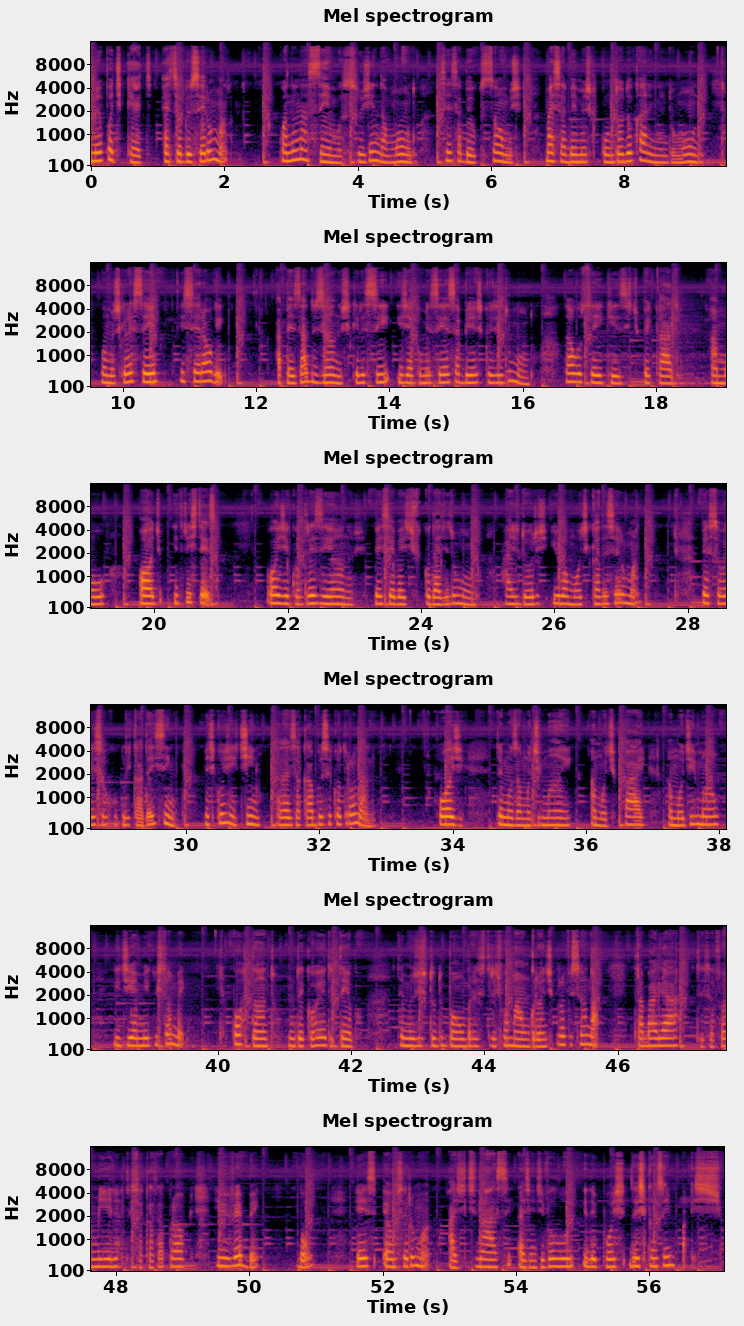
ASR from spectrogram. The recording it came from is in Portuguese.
meu podcast é sobre o ser humano. Quando nascemos, surgindo ao mundo, sem saber o que somos, mas sabemos que com todo o carinho do mundo, vamos crescer e ser alguém. Apesar dos anos, cresci e já comecei a saber as coisas do mundo. Logo sei que existe pecado, amor, ódio e tristeza. Hoje, com 13 anos, percebo as dificuldades do mundo, as dores e o amor de cada ser humano. Pessoas são complicadas sim, mas com jeitinho elas acabam se controlando. Hoje temos amor de mãe, amor de pai, amor de irmão e de amigos também. Portanto, no decorrer do tempo, temos estudo bom para se transformar um grande profissional, trabalhar, ter sua família, ter sua casa própria e viver bem. Bom, esse é o ser humano. A gente nasce, a gente evolui e depois descansa em paz.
